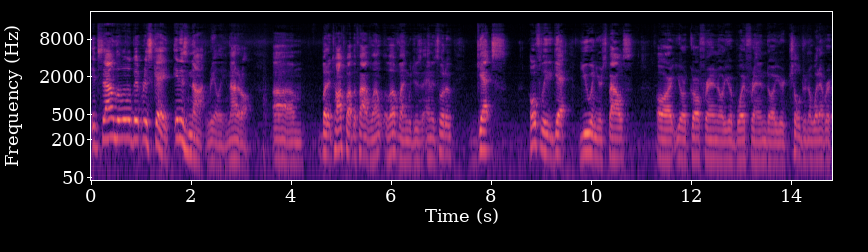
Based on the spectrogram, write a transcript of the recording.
it sounds a little bit risque. It is not really, not at all. Um, but it talks about the five love languages, and it sort of gets, hopefully, to get you and your spouse, or your girlfriend, or your boyfriend, or your children, or whatever,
